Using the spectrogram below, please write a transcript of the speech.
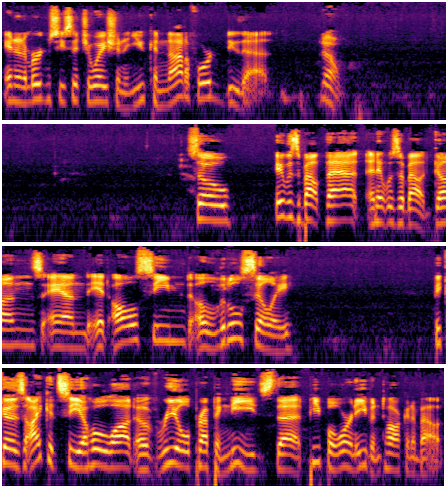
in an emergency situation, and you cannot afford to do that. no, So it was about that, and it was about guns, and it all seemed a little silly because I could see a whole lot of real prepping needs that people weren't even talking about.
